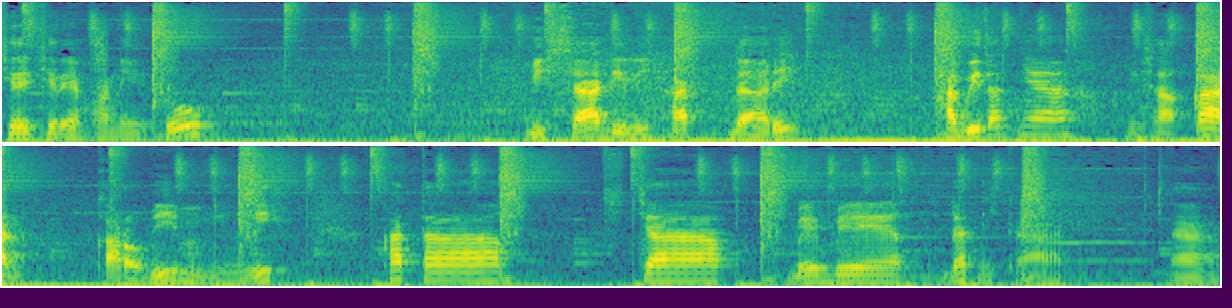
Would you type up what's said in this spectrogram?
ciri-ciri hewan itu bisa dilihat dari habitatnya. Misalkan, Karobi memilih katak, cicak, bebek, dan ikan. Nah,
